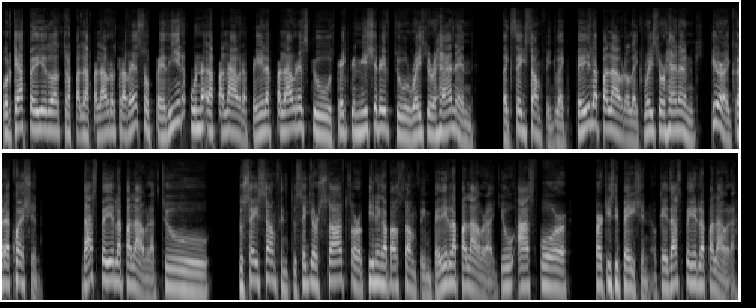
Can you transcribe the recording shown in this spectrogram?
¿Por qué has pedido la palabra otra vez? O pedir una la palabra. Pedir la palabra to take the initiative to raise your hand and like say something. Like pedir la palabra, like raise your hand and here I got a question. That's pedir la palabra. To to say something, to say your thoughts or opinion about something. Pedir la palabra. You ask for participation. Okay, that's pedir la palabra.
